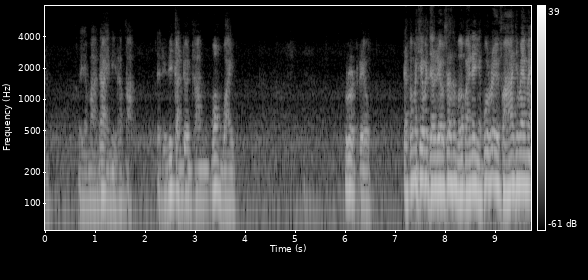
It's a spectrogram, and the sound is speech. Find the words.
ะ ว่าจะมาได้นี่ลำบากแต่ทีนี้การเดินทางว่องไว รวดเร็ว แต่ก็ไม่ใช่ว่าจะเร็วซะเสมอไปนะอย่างพวกรถไฟฟ้าใช่ไหมแม่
